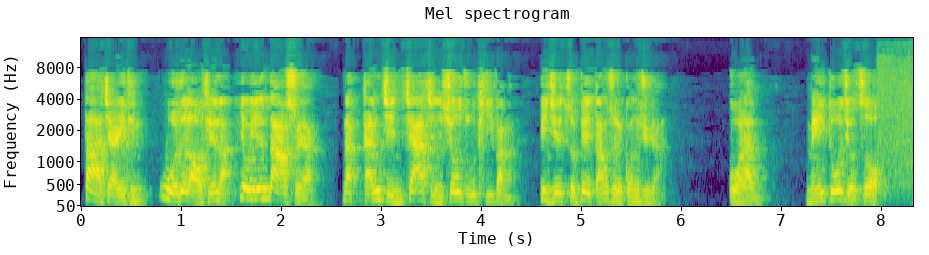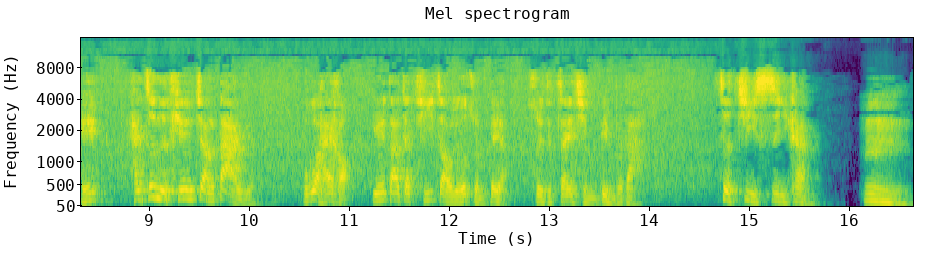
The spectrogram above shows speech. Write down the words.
大家一听，我的老天呐，要淹大水啊！那赶紧加紧修筑堤防，并且准备挡水的工具啊。果然，没多久之后，哎，还真的天降大雨。不过还好，因为大家提早有准备啊，所以这灾情并不大。这祭司一看，嗯，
